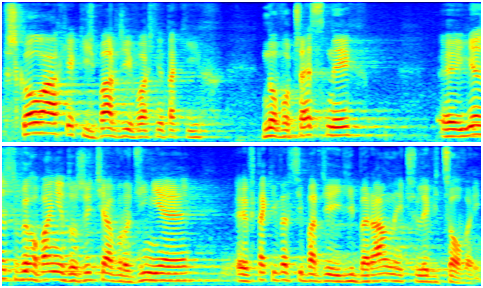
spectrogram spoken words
W szkołach jakichś bardziej właśnie takich nowoczesnych y, jest wychowanie do życia w rodzinie y, w takiej wersji bardziej liberalnej czy lewicowej.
